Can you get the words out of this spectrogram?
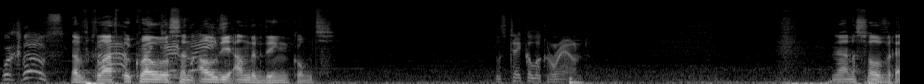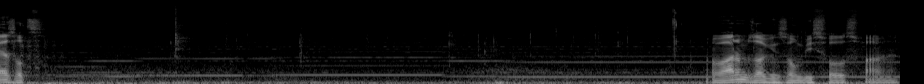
We're close. dat verklaart ook wel I wat zijn al die andere dingen komt. Let's take a look around. Ja, dat is wel vrij zot. Waarom zou je zombies willen spawnen?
